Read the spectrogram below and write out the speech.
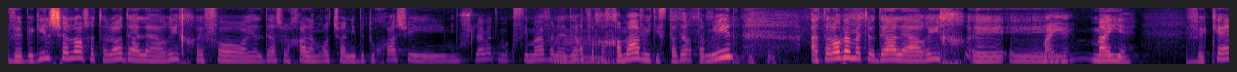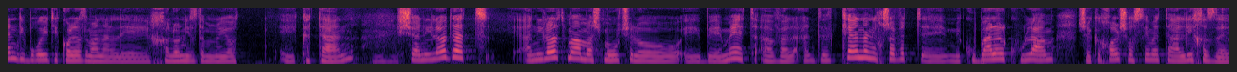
ובגיל שלוש אתה לא יודע להעריך איפה הילדה שלך, למרות שאני בטוחה שהיא מושלמת, מקסימה ונהדרת mm. וחכמה, והיא תסתדר תמיד. אתה לא באמת יודע להעריך... אה, אה, מה יהיה? מה יהיה. וכן דיברו איתי כל הזמן על אה, חלון הזדמנויות קטן, mm-hmm. שאני לא יודעת, אני לא יודעת מה המשמעות שלו אה, באמת, אבל כן אני חושבת מקובל על כולם, שככל שעושים את ההליך הזה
